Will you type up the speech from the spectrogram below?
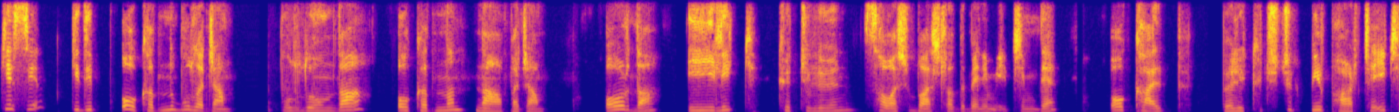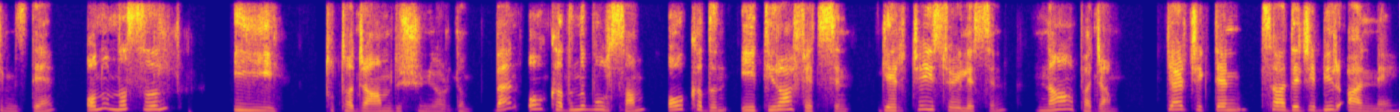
Kesin gidip o kadını bulacağım. Bulduğumda o kadının ne yapacağım? Orada iyilik, kötülüğün savaşı başladı benim içimde. O kalp böyle küçücük bir parça içimizde onu nasıl iyi tutacağımı düşünüyordum. Ben o kadını bulsam, o kadın itiraf etsin, gerçeği söylesin, ne yapacağım? Gerçekten sadece bir anne,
